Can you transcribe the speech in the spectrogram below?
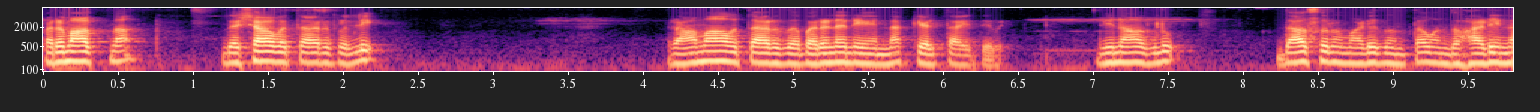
ಪರಮಾತ್ಮ ದಶಾವತಾರದಲ್ಲಿ ರಾಮಾವತಾರದ ವರ್ಣನೆಯನ್ನು ಕೇಳ್ತಾ ಇದ್ದೇವೆ. ದಿನಾಗಲೂ ದಾಸರು ಮಾಡಿದಂಥ ಒಂದು ಹಾಡಿನ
